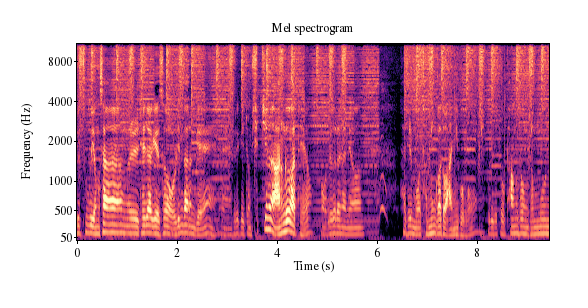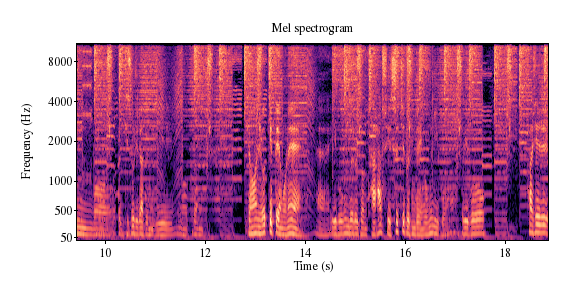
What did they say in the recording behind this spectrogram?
유튜브 영상을 제작해서 올린다는 게 예, 그렇게 좀 쉽지는 않은 것 같아요. 어, 왜 그러냐면 사실 뭐 전문가도 아니고 그리고 또 방송 전문 뭐 어떤 기술이라든지 뭐 그런 경험이 없기 때문에 예, 이 부분들을 좀 잘 할 수 있을지도 굉장히 의문이고 그리고 사실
